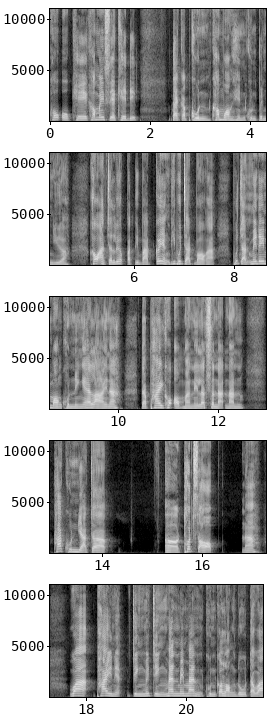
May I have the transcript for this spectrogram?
เขาโอเคเขาไม่เสียเครดิต แต่กับคุณเขามองเห็นคุณเป็นเหยื่อ เขาอาจจะเลือกปฏิบัติก็อย่างที่ผู้จัดบอกอะ่ะ ผู้จัดไม่ได้มองคนในแง่ร้ายนะ แต่ไพ่เขาออกมาในลักษณะนั้น ถ้าคุณอยากจะเอ่อทดสอบนะ ว่าไพ่เนี่ยจริงไม่จริงแม่นไม่แม่น คุณก็ลองดู แต่ว่า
